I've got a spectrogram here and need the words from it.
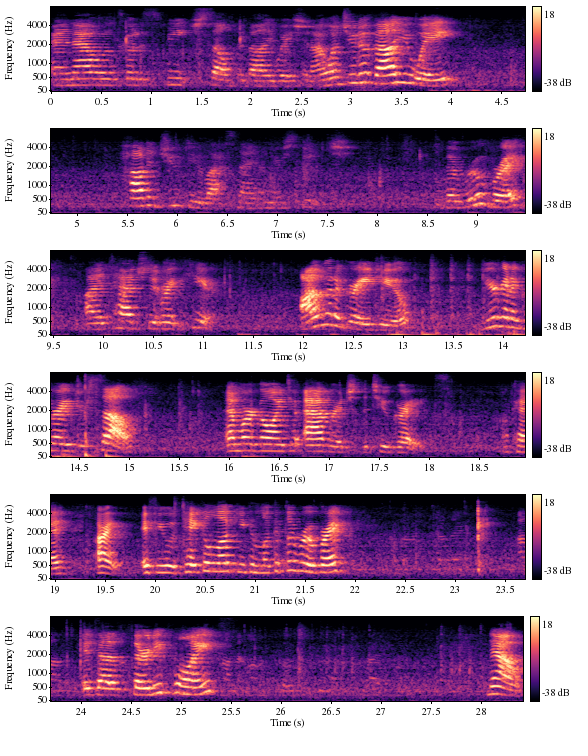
And now let's go to speech self-evaluation. I want you to evaluate how did you do last night on your speech? The rubric, I attached it right here. I'm going to grade you. You're going to grade yourself. And we're going to average the two grades. Okay? All right. If you take a look, you can look at the rubric. It's at 30 points. Now,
